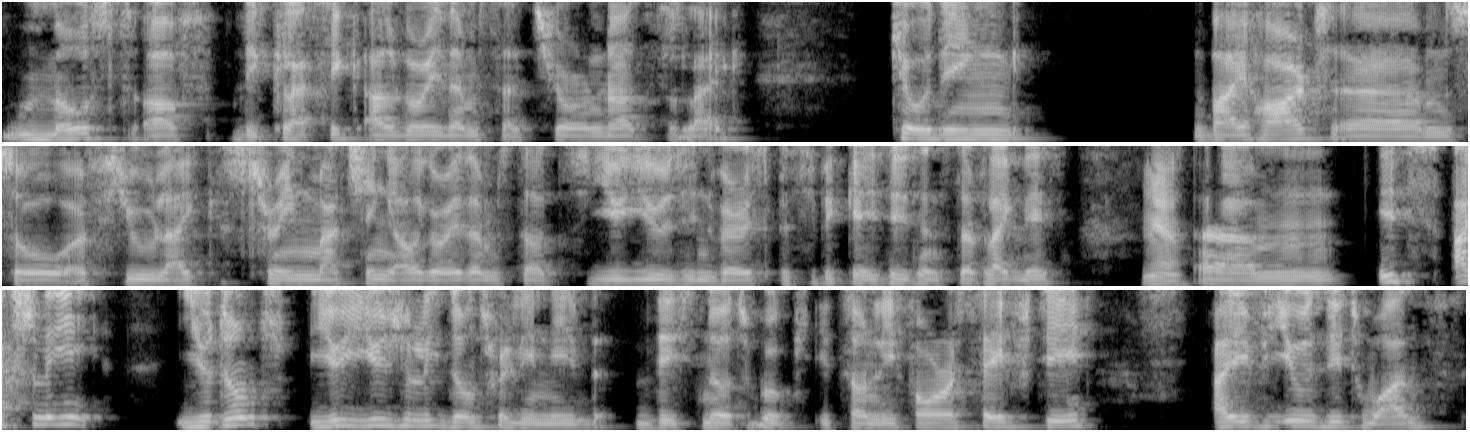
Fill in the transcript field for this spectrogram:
most of the classic algorithms that you're not like coding by heart. Um, so a few like string matching algorithms that you use in very specific cases and stuff like this. Yeah. Um, it's actually you don't you usually don't really need this notebook. It's only for safety. I've used it once.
